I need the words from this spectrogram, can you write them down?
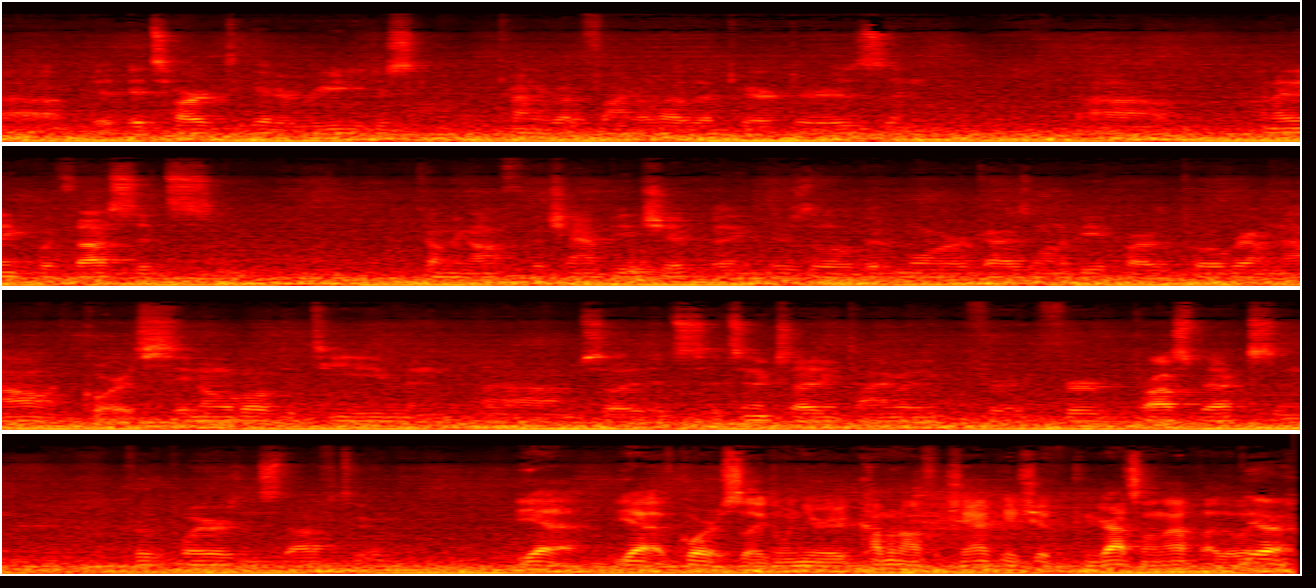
uh, it, it's hard to get a read. You just kind of got to find out how that character is. And, um, and I think with us, it's coming off of a championship. I think there's a little bit more guys want to be a part of the program now. Of course. They know about the team and so it's it's an exciting time I think for, for prospects and for the players and staff too. Yeah, yeah, of course. Like when you're coming off a championship, congrats on that, by the way. Yeah.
